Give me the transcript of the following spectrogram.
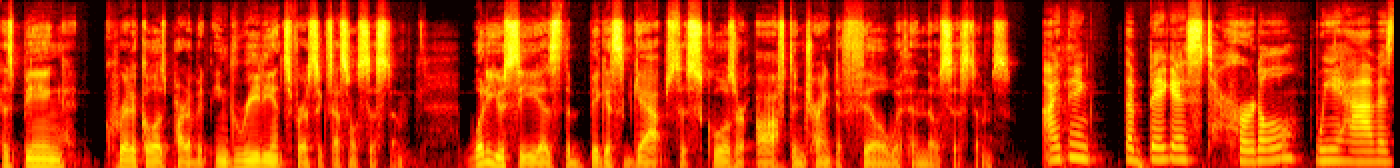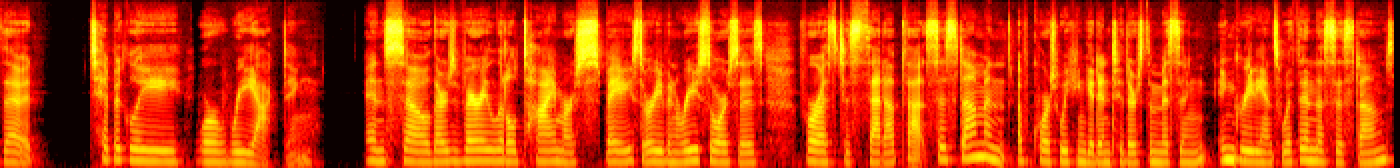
as being critical as part of ingredients for a successful system. What do you see as the biggest gaps that schools are often trying to fill within those systems? I think the biggest hurdle we have is that typically we're reacting. And so there's very little time or space or even resources for us to set up that system. And of course, we can get into there's some missing ingredients within the systems,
